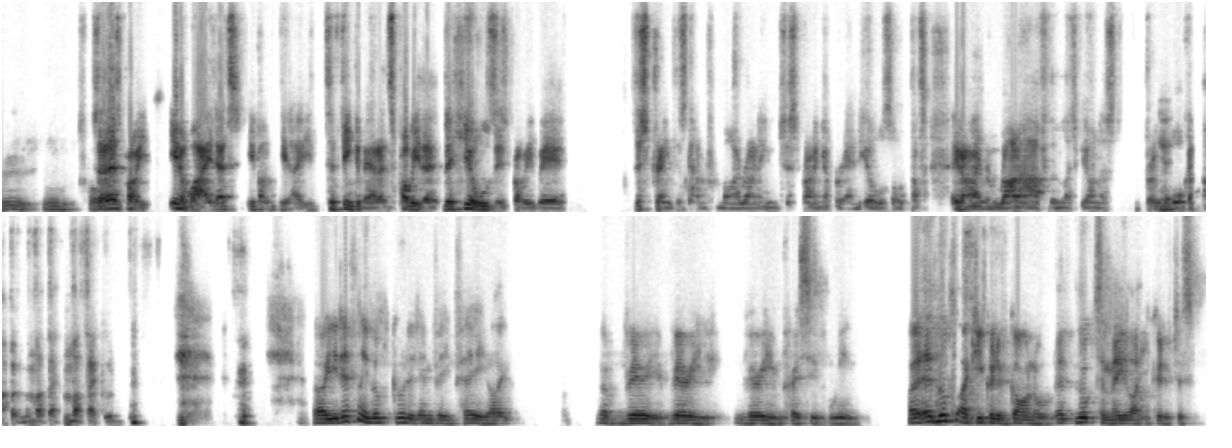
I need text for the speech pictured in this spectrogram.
Mm, mm, So that's probably, in a way, that's if I'm, you know, to think about it, it's probably the the hills is probably where the strength has come from my running, just running up around hills, or not, I don't even run half of them. Let's be honest, probably Yeah. walking up them. I'm not that, I'm not that good. Oh, you definitely looked good at MVP. Like a very, very, very impressive win. It looked like you could have gone all. It looked to me like you could have just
